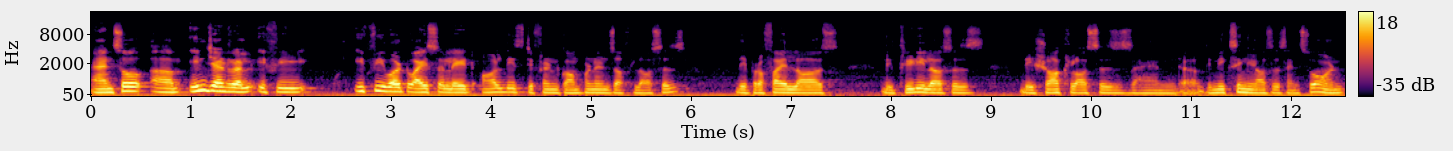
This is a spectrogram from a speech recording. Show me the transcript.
And so, um, in general if we if we were to isolate all these different components of losses, the profile loss, the 3D losses, the shock losses and uh, the mixing losses and so on,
